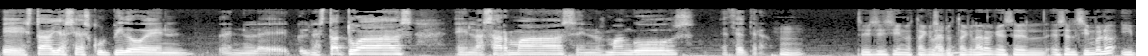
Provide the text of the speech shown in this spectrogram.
eh, está ya sea esculpido en, en, estatuas, en las armas, en los mangos, etcétera. Hmm. Sí, sí, sí, no está claro. Está claro que es el, es el símbolo y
